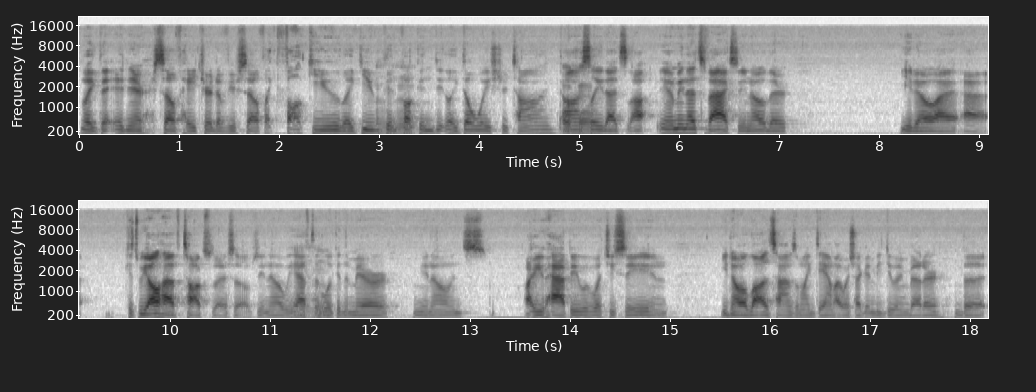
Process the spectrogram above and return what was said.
like the inner self hatred of yourself. Like fuck you, like you can fucking do, like don't waste your time. Mm-hmm. Okay. Honestly, that's not, I mean that's facts. You know, they're, you know, I, because we all have talks with ourselves. You know, we have Mm-hmm. to look in the mirror. You know, and are you happy with what you see? And you know, a lot of times I'm like, damn, I wish I could be doing better, but.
